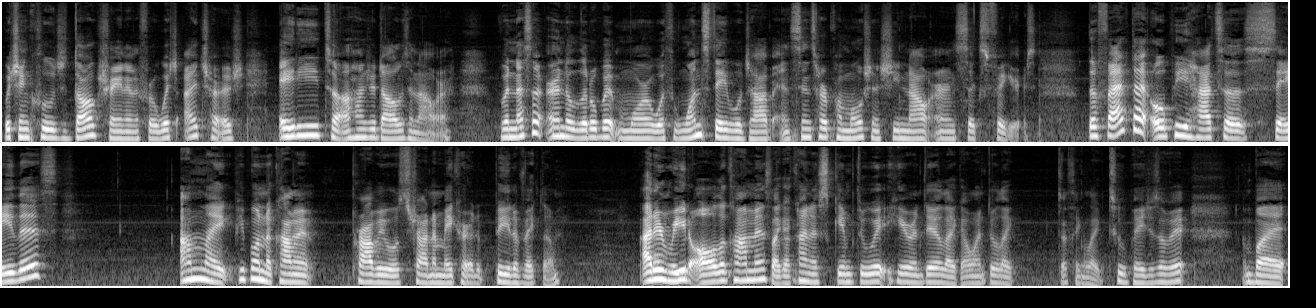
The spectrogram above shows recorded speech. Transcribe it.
which includes dog training for which I charge 80 to 100 dollars an hour. Vanessa earned a little bit more with one stable job and since her promotion she now earns six figures. The fact that OP had to say this, I'm like people in the comment probably was trying to make her be the victim. I didn't read all the comments, like I kind of skimmed through it here and there, like I went through like I think like two pages of it, but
